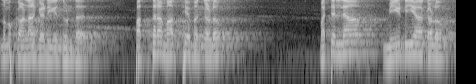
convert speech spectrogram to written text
നമുക്ക് കാണാൻ കഴിയുന്നുണ്ട്. പത്രമാധ്യമങ്ങളും മറ്റെല്ലാ മീഡിയകളും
